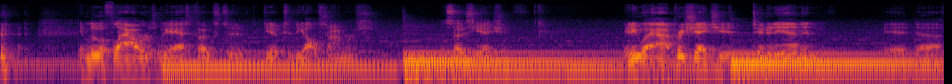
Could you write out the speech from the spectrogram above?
In lieu of flowers, we asked folks to give to the Alzheimer's Association. Anyway, I appreciate you tuning in, and, and uh,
